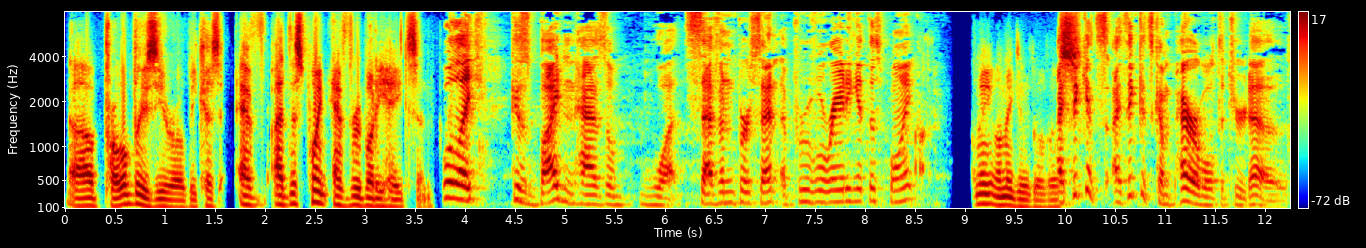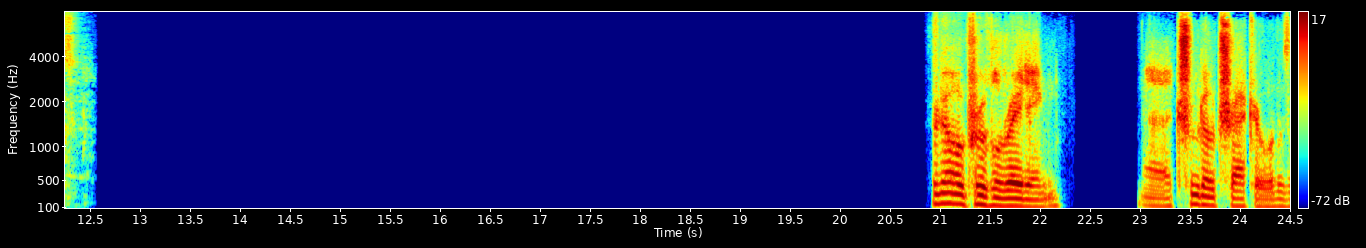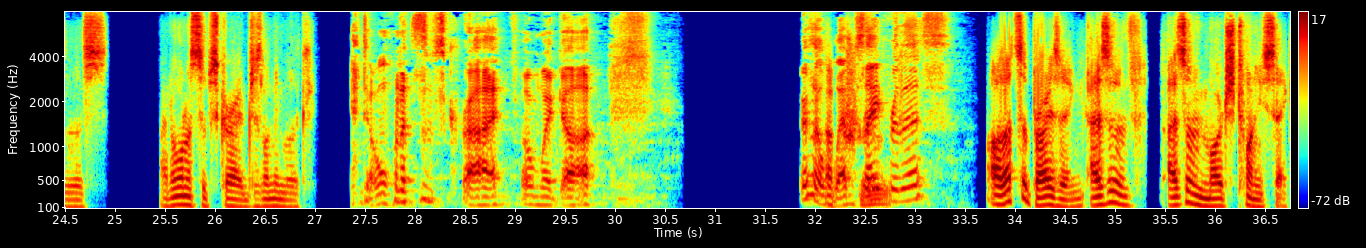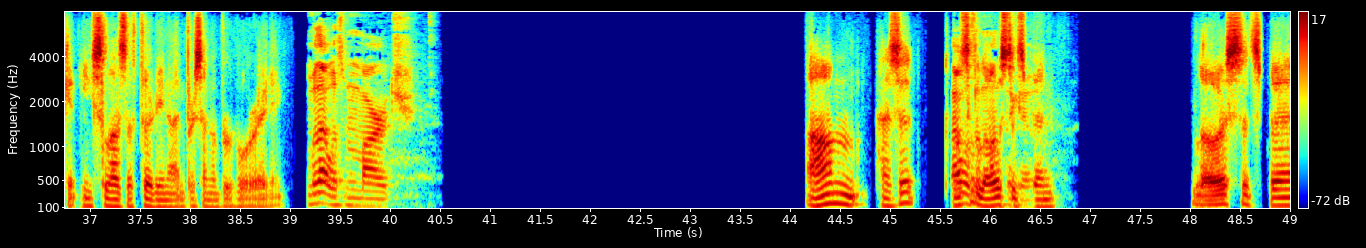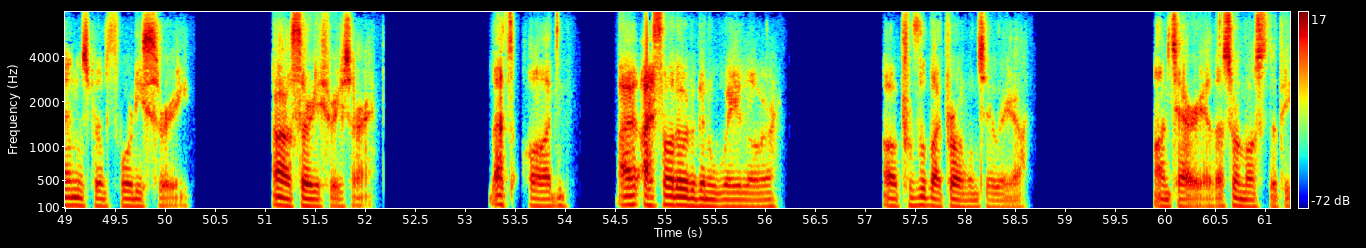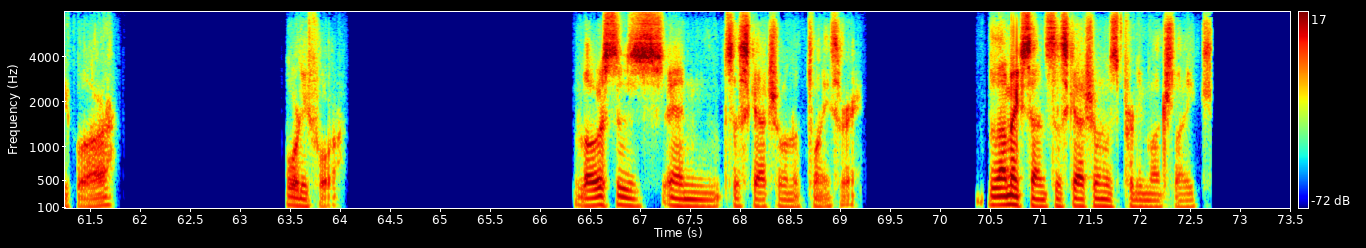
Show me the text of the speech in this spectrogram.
Uh probably zero because ev- at this point everybody hates him. Well, like, because Biden has a what seven percent approval rating at this point. Let me let me google this. I think it's I think it's comparable to Trudeau's. Trudeau approval rating. Uh Trudeau tracker, what is this? I don't want to subscribe, just let me look. I don't want to subscribe. Oh my god. There's a website for this. Oh, that's surprising. As of as of March twenty second, he still has a thirty nine percent approval rating. Well, that was March. Um, has it? That What's was the lowest it's been? Lowest it's been has been forty three. Oh, 33, sorry. That's odd. I, I thought it would have been way lower. Oh, approval by province, here we go. Ontario, that's where most of the people are. 44. Lowest is in Saskatchewan with 23. But that makes sense. Saskatchewan was pretty much like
